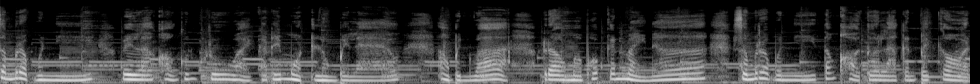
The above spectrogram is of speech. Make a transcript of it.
สำหรับวันนี้เวลาของคุณครูไหวก็ได้หมดลงไปแล้ว เอาเป็นว่าเรามาพบกันใหม่นะสำหรับวันนี้ต้องขอตัวลากันไปก่อน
